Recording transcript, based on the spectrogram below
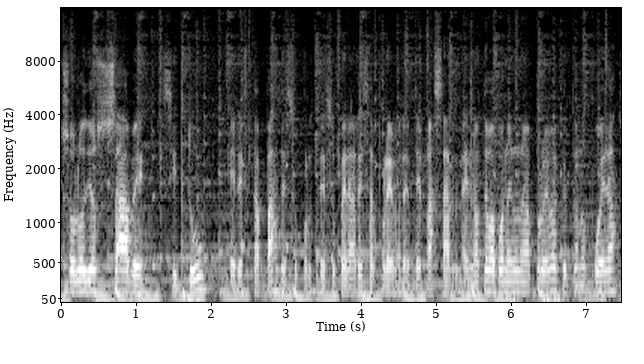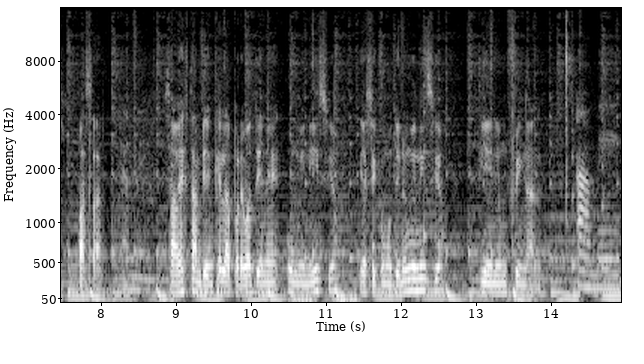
Solo Dios sabe si tú eres capaz de, superar esa prueba, de, de pasarla. Él no te va a poner una prueba que tú no puedas pasar. Amén. Sabes también que la prueba tiene un inicio y así como tiene un inicio, tiene un final. Amén.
